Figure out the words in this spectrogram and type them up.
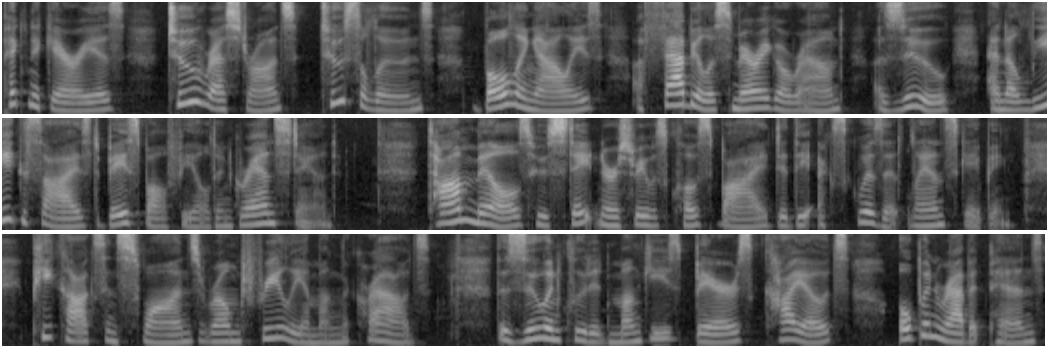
picnic areas, two restaurants, two saloons, bowling alleys, a fabulous merry-go-round, a zoo, and a league-sized baseball field and grandstand. Tom Mills, whose state nursery was close by, did the exquisite landscaping. Peacocks and swans roamed freely among the crowds. The zoo included monkeys, bears, coyotes, open rabbit pens,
